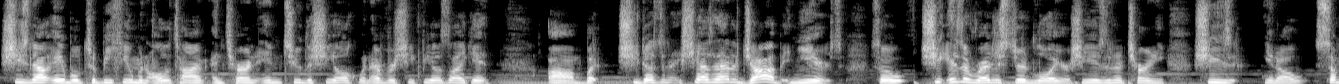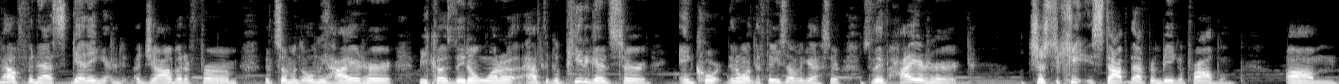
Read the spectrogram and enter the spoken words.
she's now able to be human all the time and turn into the She-Hulk whenever she feels like it. Um, but she doesn't. She hasn't had a job in years, so she is a registered lawyer. She is an attorney. She's you know somehow finesse getting a, a job at a firm that someone's only hired her because they don't want to have to compete against her in court. They don't want to face off against her, so they've hired her just to keep, stop that from being a problem um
